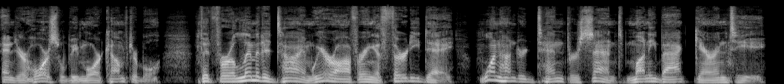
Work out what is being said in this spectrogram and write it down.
and your horse will be more comfortable that for a limited time we are offering a 30 day, 110% money back guarantee.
